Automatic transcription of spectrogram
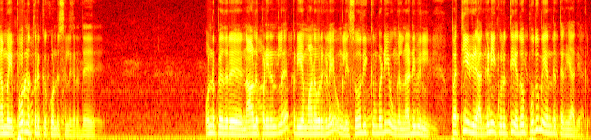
நம்மை பூர்ணத்திற்கு கொண்டு செல்கிறது. ஒன்று பேர் நாலு பன்னிரெண்டில் பிரியமானவர்களே உங்களை சோதிக்கும்படி உங்கள் நடுவில் பற்றியிருக்கிற அக்னி குறித்து ஏதோ புதுமை என்று திகையாதீர்கள்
